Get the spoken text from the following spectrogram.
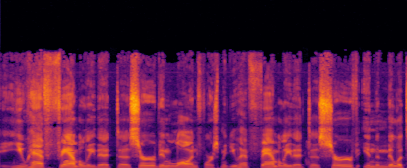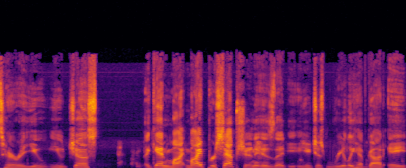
you have family that uh, serve in law enforcement. You have family that uh, serve in the military. You you just again my my perception is that you just really have got a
